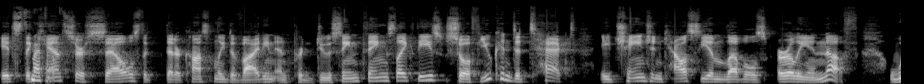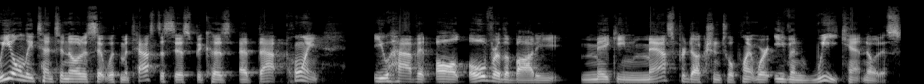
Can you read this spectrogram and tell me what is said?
it's the My cancer cells that, that are constantly dividing and producing things like these. So if you can detect a change in calcium levels early enough, we only tend to notice it with metastasis because at that point you have it all over the body making mass production to a point where even we can't notice.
